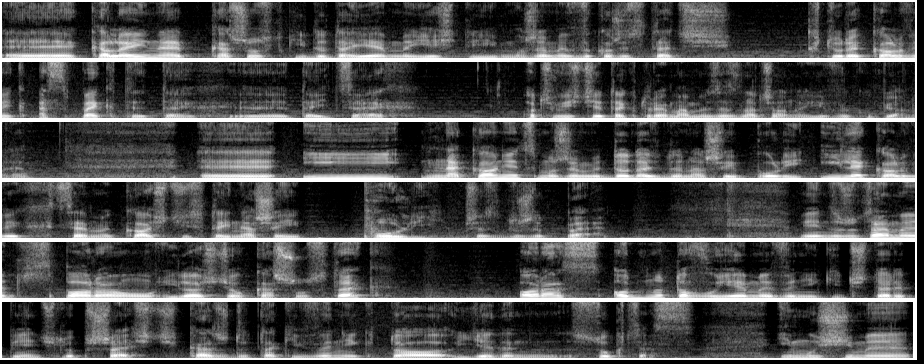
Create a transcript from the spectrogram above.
Y, kolejne kaszustki dodajemy, jeśli możemy wykorzystać którekolwiek aspekty tych, y, tej cech. Oczywiście te, które mamy zaznaczone i wykupione. Y, I na koniec możemy dodać do naszej puli ilekolwiek chcemy kości z tej naszej puli przez duże P. Więc rzucamy sporą ilością kaszustek oraz odnotowujemy wyniki 4, 5 lub 6. Każdy taki wynik to jeden sukces. I musimy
